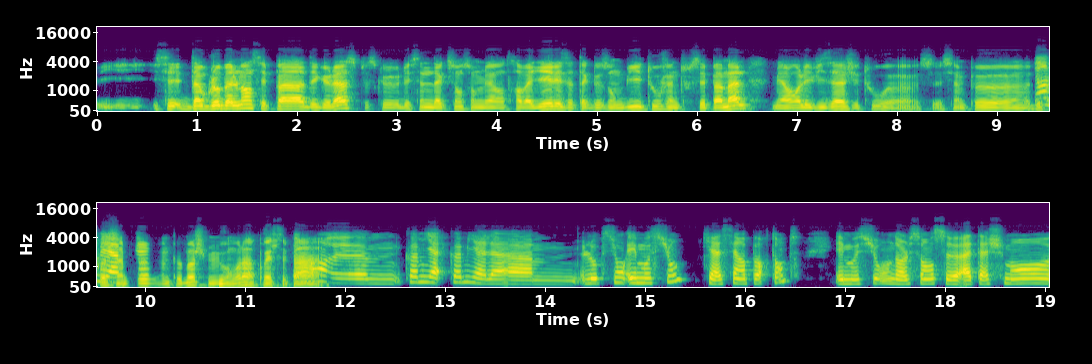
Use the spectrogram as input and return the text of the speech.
globalement c'est pas dégueulasse parce que les scènes d'action sont bien travaillées les attaques de zombies et tout enfin tout c'est pas mal mais alors les visages et tout euh, c'est un peu euh, des fois c'est un peu un peu moche mais bon voilà après c'est pas euh, comme il y a comme il y a la l'option émotion qui est assez importante émotion dans le sens attachement,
